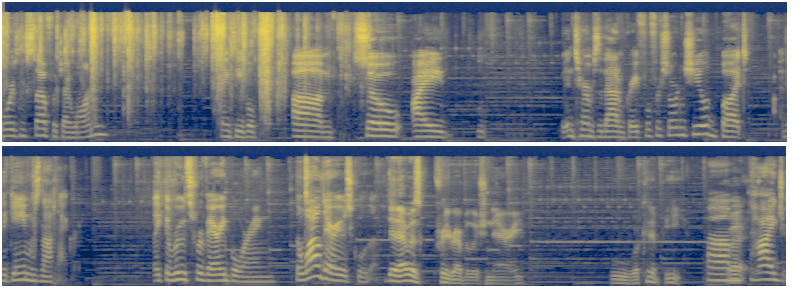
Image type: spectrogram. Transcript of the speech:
wars and stuff, which I won. Thanks, Evil. Um, so I in terms of that, I'm grateful for Sword and Shield, but the game was not that great. Like the routes were very boring. The wild area was cool though. yeah, that was pretty revolutionary. Ooh, what could it be? Um. Hydra.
